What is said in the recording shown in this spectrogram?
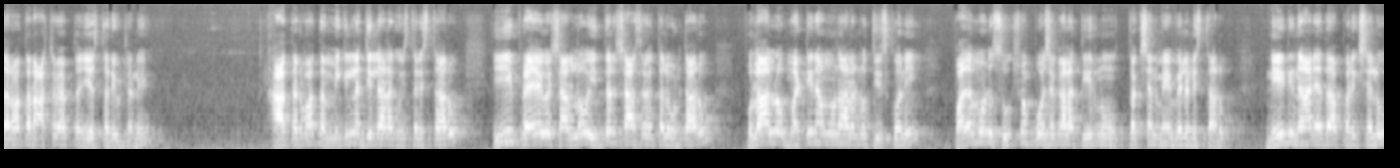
తర్వాత రాష్ట్ర వ్యాప్తం చేస్తారు వీటిని ఆ తర్వాత మిగిలిన జిల్లాలకు విస్తరిస్తారు. ఈ ప్రయోగశాలలో ఇద్దరు శాస్త్రవేత్తలు ఉంటారు. పొలాల్లో మట్టి నమూనాలను తీసుకొని పదమూడు సూక్ష్మ పోషకాల తీరును తక్షణమే వెల్లడిస్తారు. నీటి నాణ్యత పరీక్షలు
